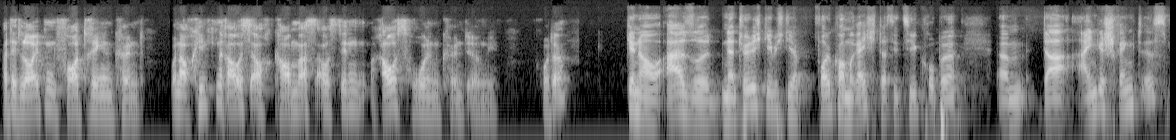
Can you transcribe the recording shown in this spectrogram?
bei den Leuten vordringen könnt. Und auch hinten raus auch kaum was aus denen rausholen könnt irgendwie, oder? Genau, also natürlich gebe ich dir vollkommen recht, dass die Zielgruppe ähm, da eingeschränkt ist.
